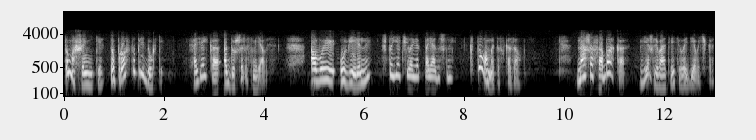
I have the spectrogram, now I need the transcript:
то мошенники, то просто придурки. Хозяйка от души рассмеялась. А вы уверены, что я человек порядочный? Кто вам это сказал? Наша собака, вежливо ответила девочка,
